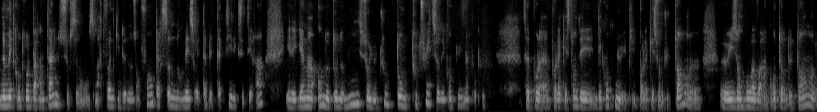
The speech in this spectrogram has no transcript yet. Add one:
ne, met de contrôle parental sur son smartphone qui donne aux enfants, personne n'en met sur les tablettes tactiles, etc. Et les gamins en autonomie sur YouTube tombent tout de suite sur des contenus inappropriés. C'est pour la, pour la question des, des, contenus. Et puis pour la question du temps, euh, euh, ils ont beau avoir un compteur de temps, euh,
